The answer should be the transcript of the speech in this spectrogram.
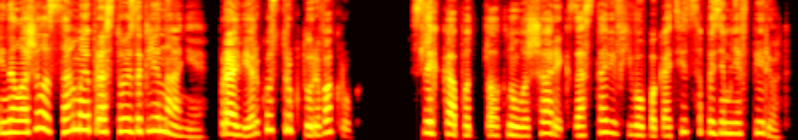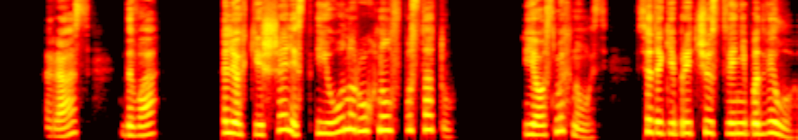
и наложила самое простое заклинание — проверку структуры вокруг. Слегка подтолкнула шарик, заставив его покатиться по земле вперед. Раз, два. Легкий шелест, и он рухнул в пустоту. Я усмехнулась. все таки предчувствие не подвело.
